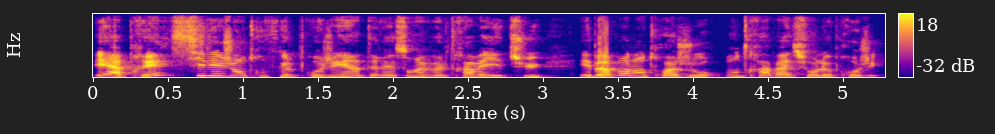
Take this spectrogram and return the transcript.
Et après, si les gens trouvent que le projet est intéressant et veulent travailler dessus, et eh ben pendant trois jours, on travaille sur le projet.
